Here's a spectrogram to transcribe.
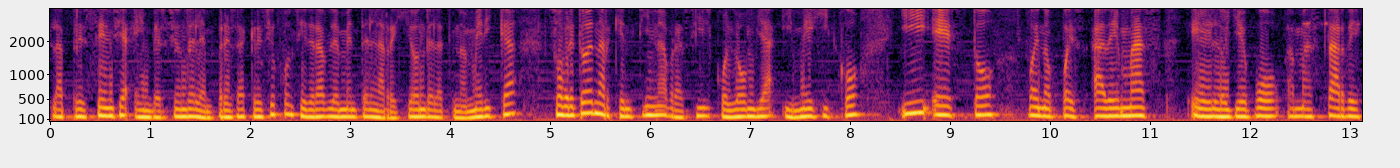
la presencia e inversión de la empresa creció considerablemente en la región de Latinoamérica, sobre todo en Argentina, Brasil, Colombia y México. Y esto, bueno, pues además eh, lo llevó a más tarde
